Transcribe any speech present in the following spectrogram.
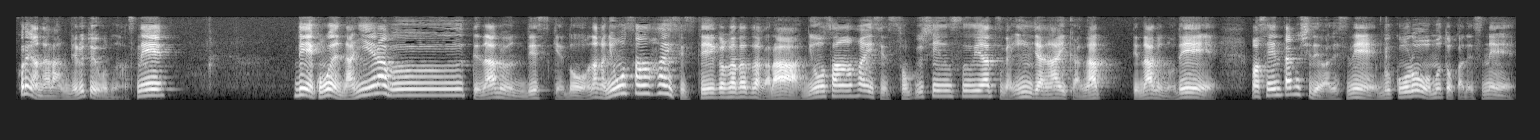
これが並んでるということなんですね。で、ここで何選ぶってなるんですけど、なんか尿酸排泄低下型だから、尿酸排泄促進するやつがいいんじゃないかなってなるので、まあ、選択肢ではですね、ブコロームとかですね、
